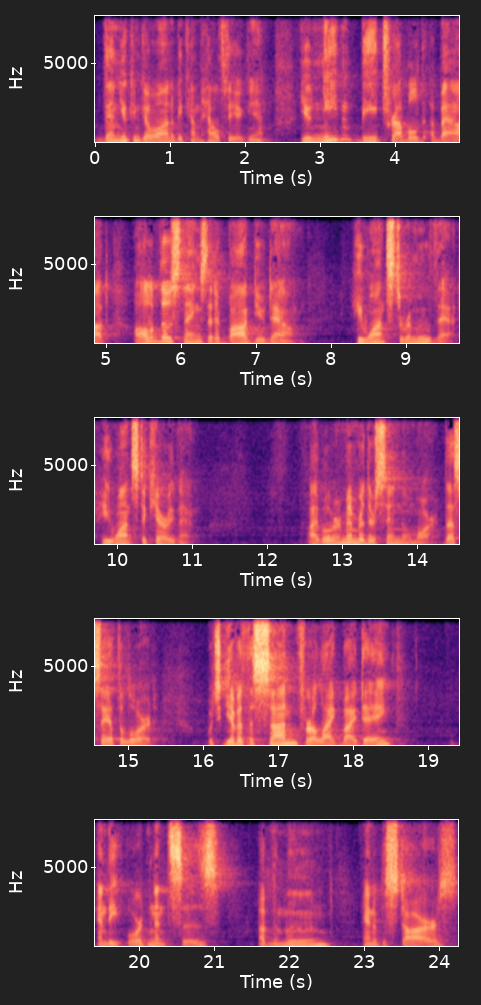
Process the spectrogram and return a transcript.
then you can go on and become healthy again. You needn't be troubled about all of those things that have bogged you down. He wants to remove that, He wants to carry that. I will remember their sin no more. Thus saith the Lord, which giveth the sun for a light by day, and the ordinances of the moon and of the stars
